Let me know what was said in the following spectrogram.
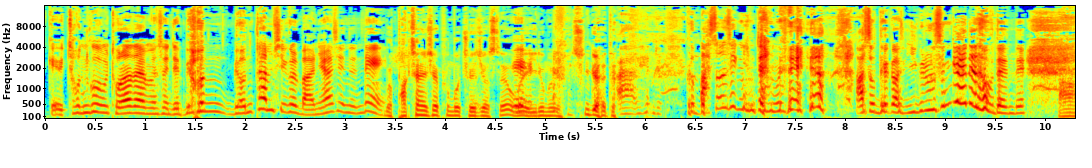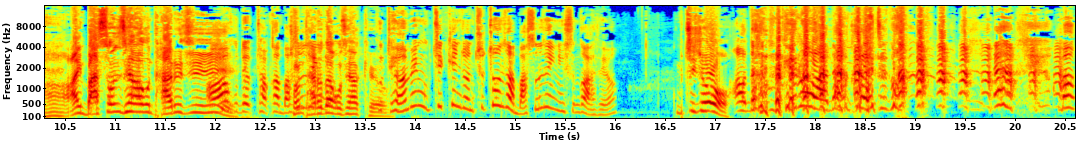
이렇게 전국을 돌아다니면서 이제 면, 면탐식을 많이 하시는데 뭐 박찬일 셰프 뭐 죄지었어요? 예. 왜 이름을 숨겨야 돼? 아, 그맛 선생님 때문에 아서 내가 이글을 숨겨야 되나 보다 했는데 아, 아니 맛 선생하고는 다르지. 아 근데 잠깐 맛전 선생님 다르다고 생각해요. 그 대한민국 치킨전 추천사 맛 선생님 쓴 거 아세요? 그럼 찢어. 아, 나 괴로워. 나 그래가지고. 막,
